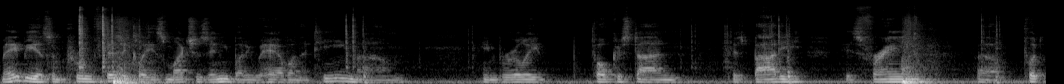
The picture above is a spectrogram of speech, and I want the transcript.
maybe has improved physically as much as anybody we have on the team. Um, he really focused on his body, his frame, uh, foot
